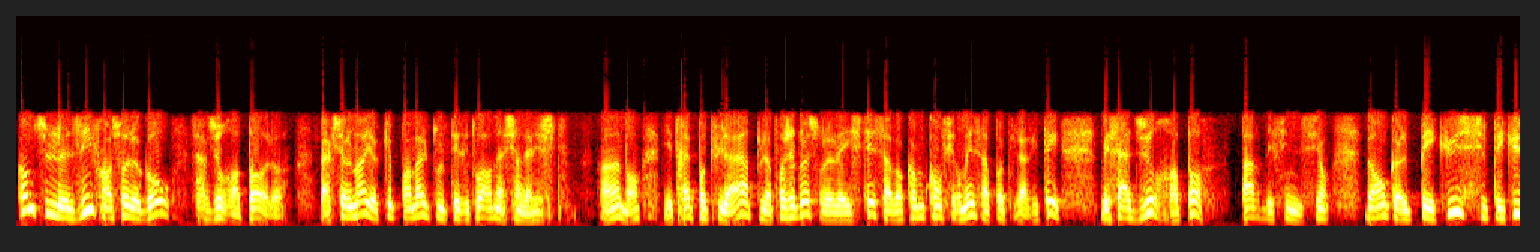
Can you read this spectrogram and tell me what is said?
Comme tu le dis, François Legault, ça ne durera pas, là. Ben, actuellement, il occupe pas mal tout le territoire nationaliste. Hein, bon, il est très populaire. Puis le projet de loi sur la laïcité, ça va comme confirmer sa popularité. Mais ça ne durera pas par définition. Donc, le PQ, si le PQ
